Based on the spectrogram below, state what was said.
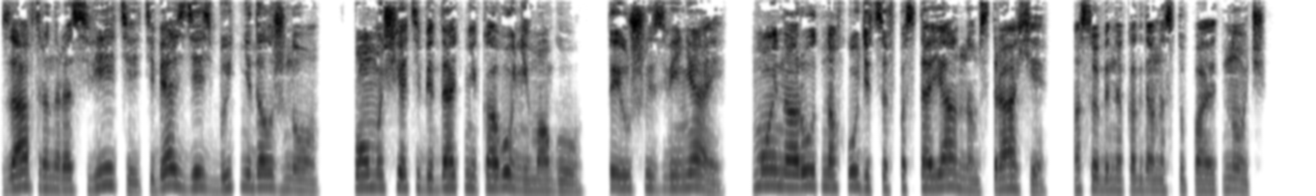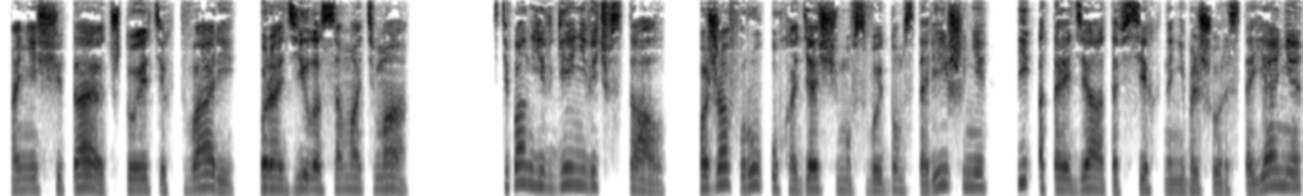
«Завтра на рассвете тебя здесь быть не должно. Помощь я тебе дать никого не могу. Ты уж извиняй. Мой народ находится в постоянном страхе, особенно когда наступает ночь. Они считают, что этих тварей породила сама тьма. Степан Евгеньевич встал, пожав руку ходящему в свой дом старейшине и, отойдя ото всех на небольшое расстояние,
